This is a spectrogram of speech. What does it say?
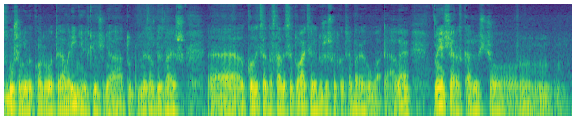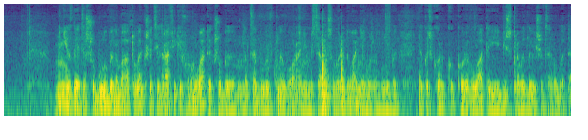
змушені виконувати аварійні відключення, а тут не завжди знаєш, е, коли це настане ситуація, і дуже швидко треба реагувати. Але ну я ще раз кажу, що Мені здається, що було би набагато легше ці графіки формувати, якщо б на це був вплив органів місцевого самоврядування, можна було би якось коригувати і більш справедливіше це робити.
